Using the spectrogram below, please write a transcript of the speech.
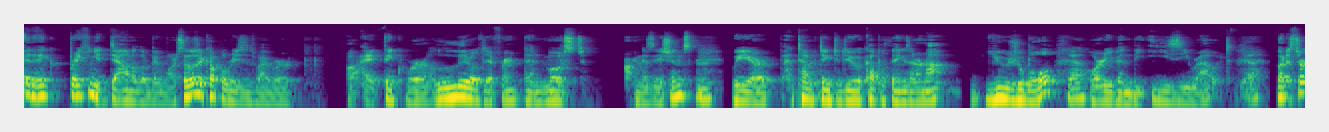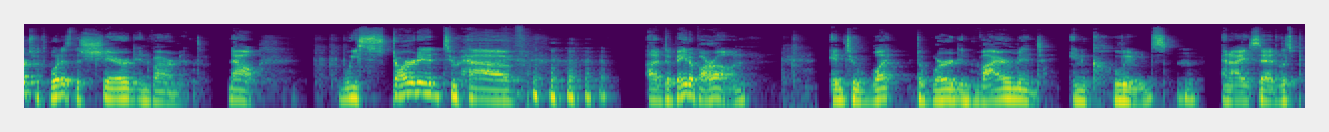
I think breaking it down a little bit more. So those are a couple of reasons why we're, well, I think we're a little different than most organizations. Mm. We are attempting to do a couple things that are not usual Yeah. or even the easy route. Yeah. But it starts with what is the shared environment? Now, we started to have a debate of our own into what the word environment includes. Mhm. And I said, let's p-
